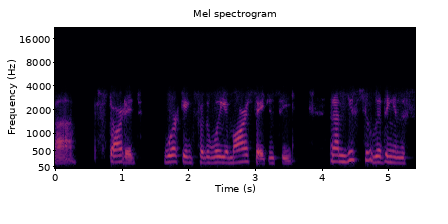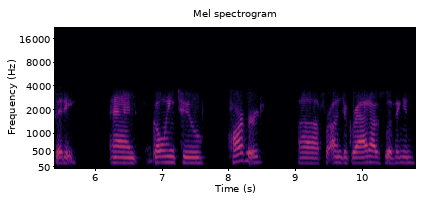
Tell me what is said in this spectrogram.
uh, started working for the William Morris Agency. And I'm used to living in the city and going to Harvard uh, for undergrad. I was living in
